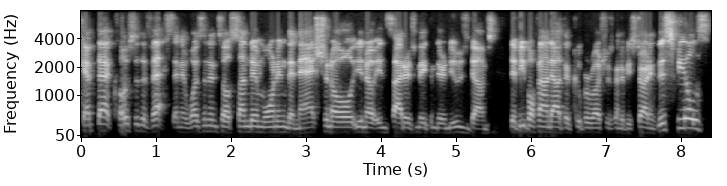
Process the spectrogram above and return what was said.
kept that close to the vest, and it wasn't until Sunday morning, the national, you know, insiders making their news dumps, that people found out that Cooper Rush was going to be starting. This feels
